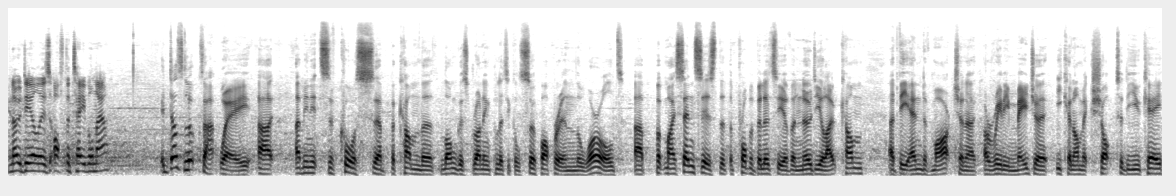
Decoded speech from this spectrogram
no deal is off the table now? It does look that way. Uh, I mean, it's of course become the longest running political soap opera in the world, but my sense is that the probability of a no deal outcome at the end of March and a, a really major economic shock to the UK.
